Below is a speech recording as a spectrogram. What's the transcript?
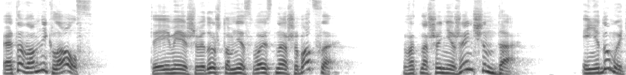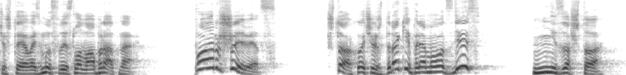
«Это вам не Клаус. Ты имеешь в виду, что мне свойственно ошибаться? В отношении женщин – да. И не думайте, что я возьму свои слова обратно. Паршивец! Что, хочешь драки прямо вот здесь? Ни за что.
